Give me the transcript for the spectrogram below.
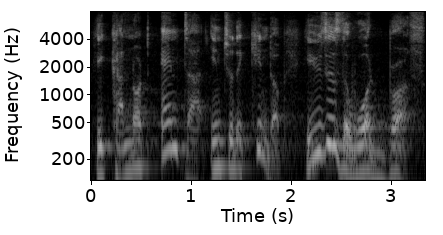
he cannot enter into the kingdom. He uses the word birth.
